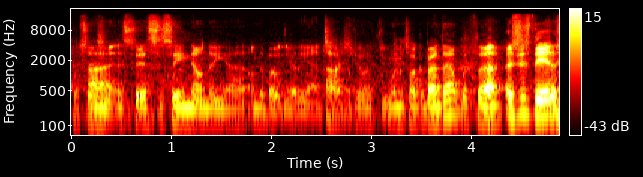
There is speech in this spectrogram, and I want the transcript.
What's this? Uh, it's, it's the scene on the uh, on the boat near the end. Oh, if, you, if you want to talk about that with uh, Uh, is this the end?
